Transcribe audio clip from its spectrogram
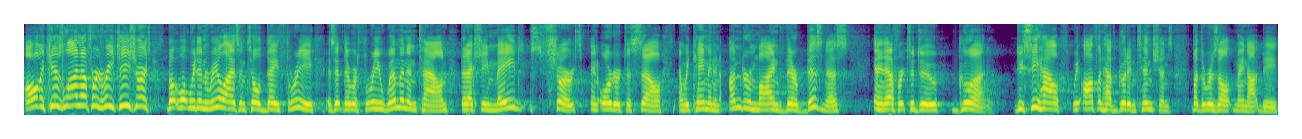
All the kids line up for free t shirts. But what we didn't realize until day three is that there were three women in town that actually made shirts in order to sell. And we came in and undermined their business in an effort to do good. Do you see how we often have good intentions, but the result may not be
